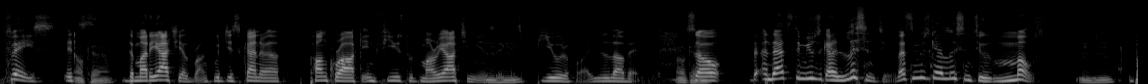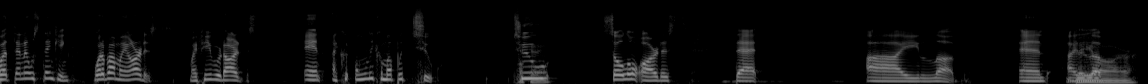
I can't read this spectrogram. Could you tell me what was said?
face. It's Okay. the Mariachi El Bronx, which is kind of punk rock infused with mariachi music. Mhm. It's beautiful. I love it. Okay. So, th- and that's the music I listen to. That's the music I listen to most. Mm-hmm. But then I was thinking, what about my artists? My favorite artists? And I could only come up with two. Two Okay. Solo artists that I love. And I they love are.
